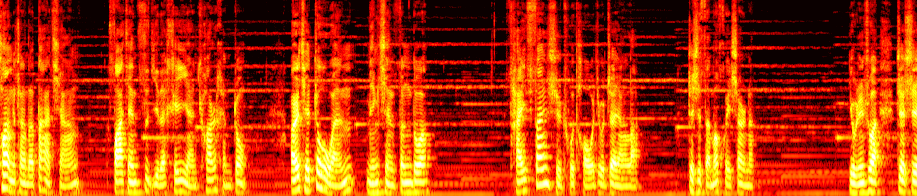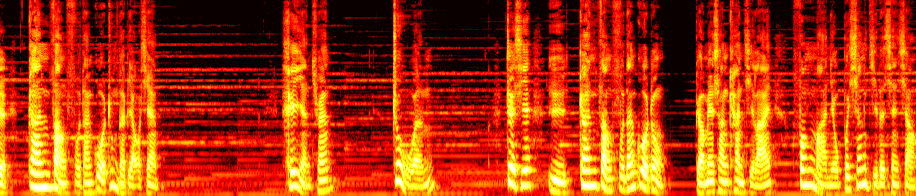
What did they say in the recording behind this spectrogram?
矿上的大强发现自己的黑眼圈很重，而且皱纹明显增多。才三十出头就这样了，这是怎么回事呢？有人说这是肝脏负担过重的表现。黑眼圈、皱纹，这些与肝脏负担过重，表面上看起来风马牛不相及的现象，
